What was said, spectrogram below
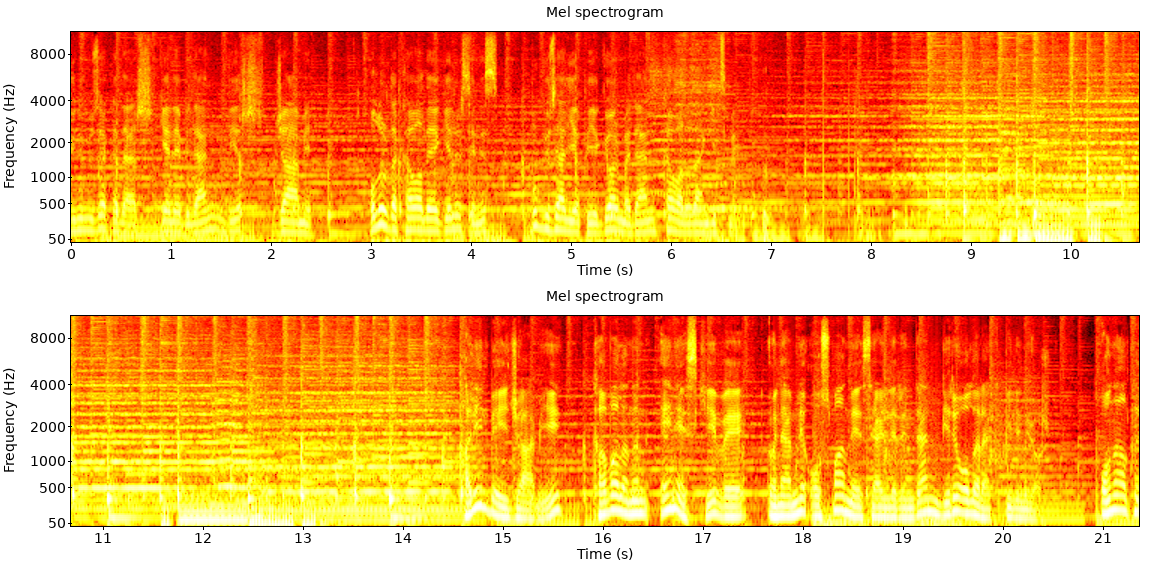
günümüze kadar gelebilen bir cami. Olur da Kavala'ya gelirseniz bu güzel yapıyı görmeden Kavala'dan gitmeyin. Halil Bey Camii, Kavala'nın en eski ve önemli Osmanlı eserlerinden biri olarak biliniyor. 16.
